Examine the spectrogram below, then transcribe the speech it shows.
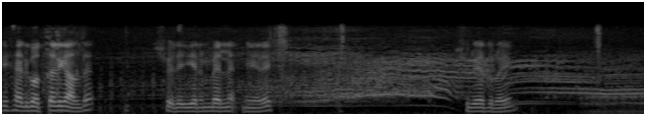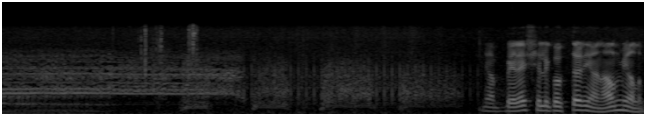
Bir helikopter geldi. Şöyle yerimi belli etmeyerek. Şuraya durayım. Ya beleş helikopter yani almayalım?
